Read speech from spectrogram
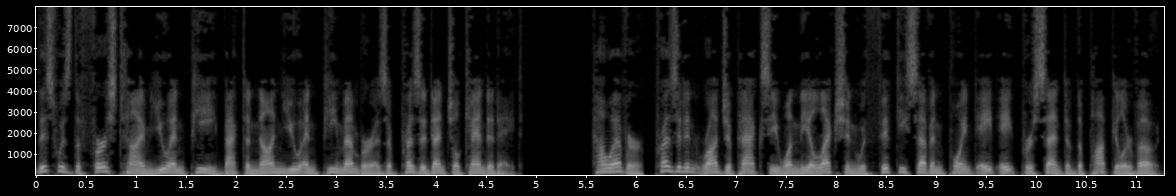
This was the first time UNP backed a non-UNP member as a presidential candidate. However, President Rajapakse won the election with 57.88% of the popular vote.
